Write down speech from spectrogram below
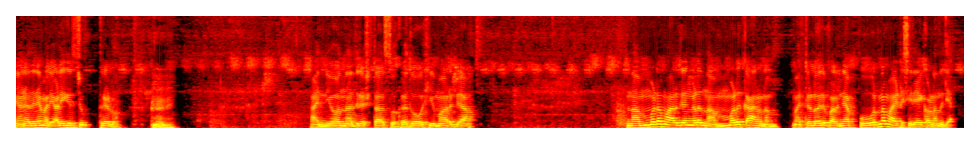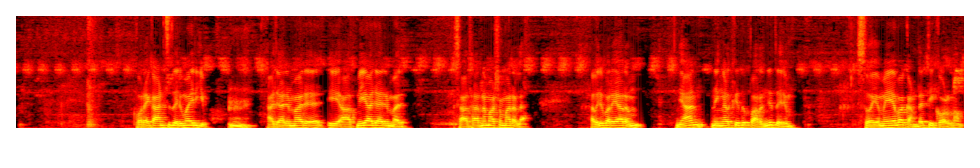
ഞാനതിനെ മലയാളീകരിച്ചു. ഇത്രയേ ഉള്ളൂ. അന്യോന്നദൃഷ്ട സുഖദോഹി മാർഗ നമ്മുടെ മാർഗങ്ങൾ നമ്മൾ കാണണം. മറ്റുള്ളവർ പറഞ്ഞാൽ പൂർണമായിട്ട് ശരിയായിക്കൊള്ളണമെന്നില്ല. കുറേ കാണിച്ചു തരുമായിരിക്കും. ആചാര്യന്മാർ ഈ ആത്മീയ ആചാര്യന്മാർ സാധാരണ മാഷന്മാരല്ല. അവർ പറയാറും ഞാൻ നിങ്ങൾക്കിത് പറഞ്ഞു തരും. സ്വയമേവ കണ്ടെത്തിക്കൊള്ളണം.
